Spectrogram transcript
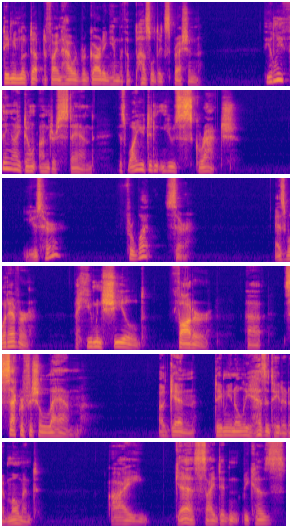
Damien looked up to find Howard regarding him with a puzzled expression. The only thing I don't understand is why you didn't use Scratch. Use her? For what, sir? As whatever. A human shield, fodder, a sacrificial lamb. Again, Damien only hesitated a moment. I guess I didn't because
